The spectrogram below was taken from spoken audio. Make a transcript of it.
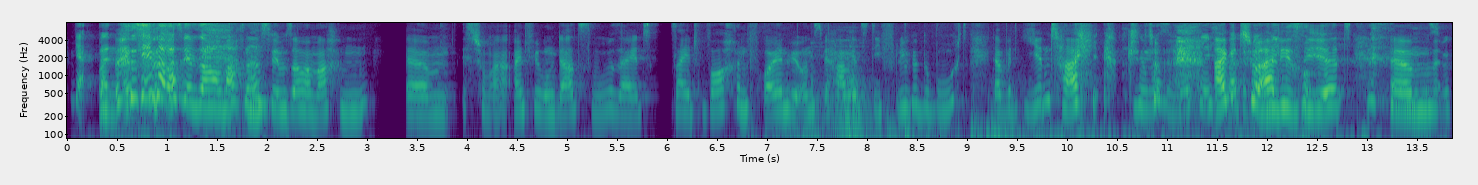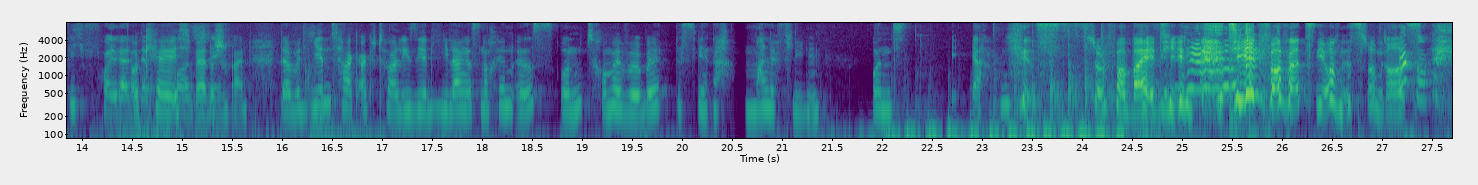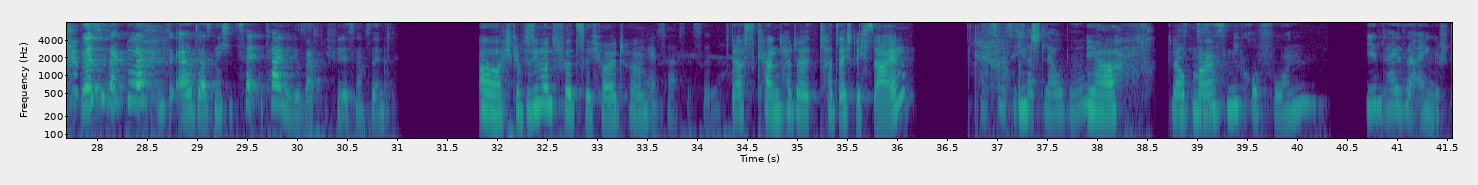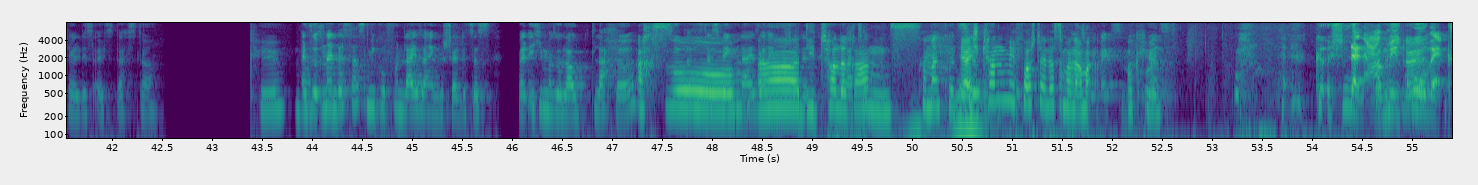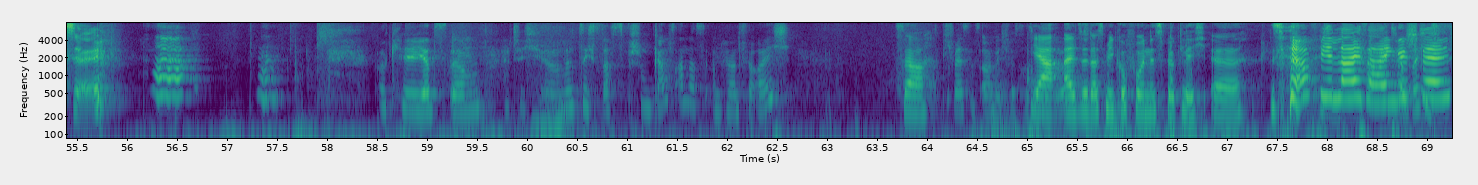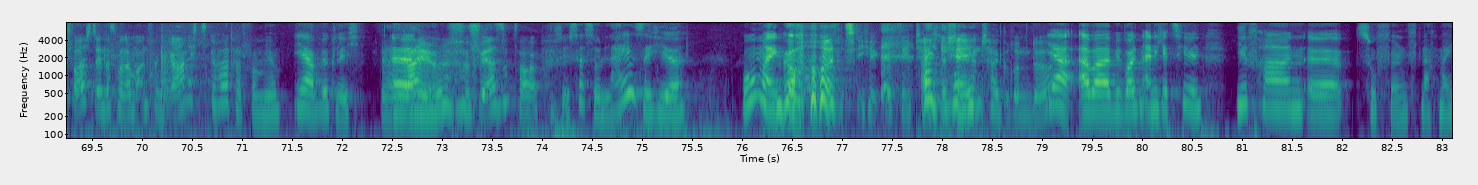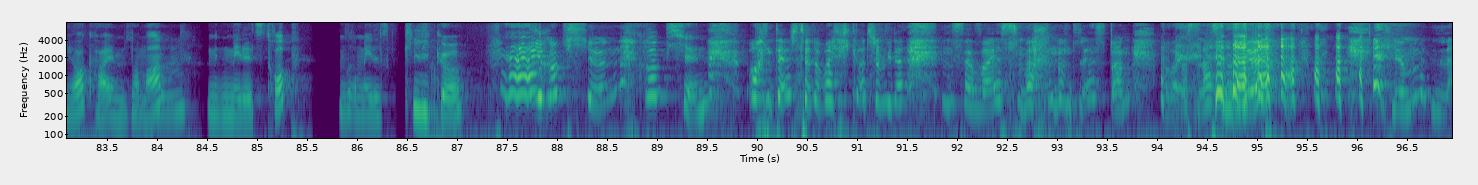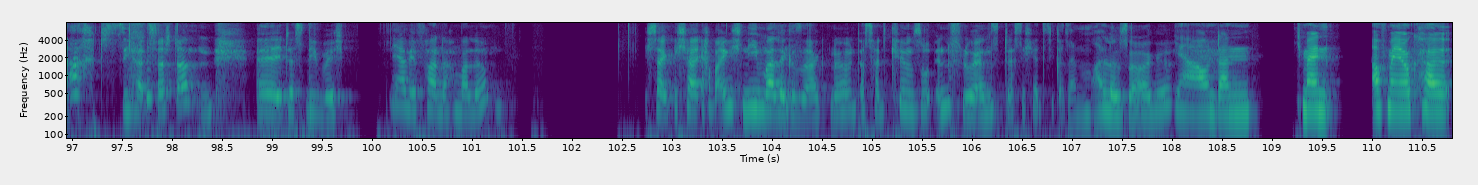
Ja, dann erzähl mal, was wir im Sommer machen. Was wir im Sommer machen, ähm, ist schon mal Einführung dazu. Seit, seit Wochen freuen wir uns. Wir haben jetzt die Flüge gebucht. Da wird jeden Tag wirklich aktualisiert. Ähm, wirklich okay, ich werde schreien. Da wird jeden Tag aktualisiert, wie lange es noch hin ist. Und Trommelwirbel, bis wir nach Malle fliegen. Und ja, jetzt ist schon vorbei. Die, die Information ist schon raus. Du hast gesagt, du hast, äh, du hast nicht die Tage gesagt, wie viele es noch sind. Oh, ich glaube 47 heute. Jetzt hast du es gesagt. Das kann tat- tatsächlich sein. Weißt du, was ich halt glaube? Ja, glaub dass mal. dieses Mikrofon viel leiser eingestellt ist als das da. Okay. Also, was- nein, dass das Mikrofon leiser eingestellt ist, das, weil ich immer so laut lache. Ach so. dass es deswegen leiser ah, eingestellt die ist. Toleranz. Komm mal kurz Ja, ich kann mir vorstellen, dass Komm, man am. warte, Okay. kurz. Schneller Mikrowechsel. Okay, jetzt ähm, natürlich, äh, wird sich das bestimmt ganz anders anhören für euch. So, Ich weiß jetzt auch nicht, was das ja, wird. also das Mikrofon ist wirklich äh, sehr viel leiser Ich kann mir eingestellt. vorstellen, dass man am Anfang gar nichts gehört hat von mir. Ja, wirklich. Wäre Ähm, geil. Wäre super. Wieso ist das so leise hier? Oh mein Gott. Hier kurz die technischen Okay. Hintergründe. Ja, aber wir wollten eigentlich erzählen, wir fahren äh, zu fünf nach Mallorca im Sommer Mhm. mit dem Mädelstrupp. Unsere Mädels-Clique. Die Rüppchen. Rüppchen. Und an der Stelle wollte ich gerade schon wieder einen Verweis machen und lästern, aber das lassen wir. Kim lacht. Sie hat es verstanden. Äh, das liebe ich. Ja, wir fahren nach Malle. Ich sag, ich habe eigentlich nie Malle gesagt, ne? Und das hat Kim so influenced, dass ich jetzt die ganze Zeit Malle sage. Ja, und dann, ich meine, auf Mallorca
